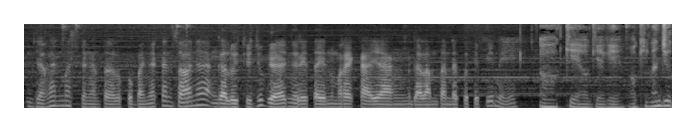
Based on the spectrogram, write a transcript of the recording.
Jangan mas, jangan terlalu kebanyakan soalnya nggak lucu juga nyeritain mereka yang dalam tanda kutip ini. Oke oke oke oke lanjut.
